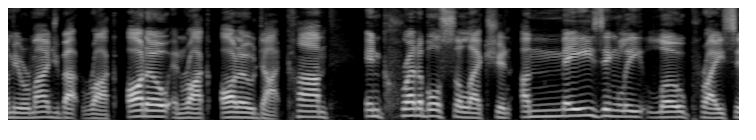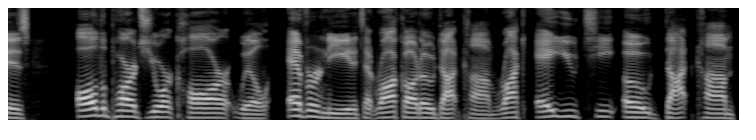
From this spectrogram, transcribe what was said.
Let me remind you about Rock Auto and rockauto.com. Incredible selection, amazingly low prices, all the parts your car will ever need. It's at rockauto.com, rockauto.com,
